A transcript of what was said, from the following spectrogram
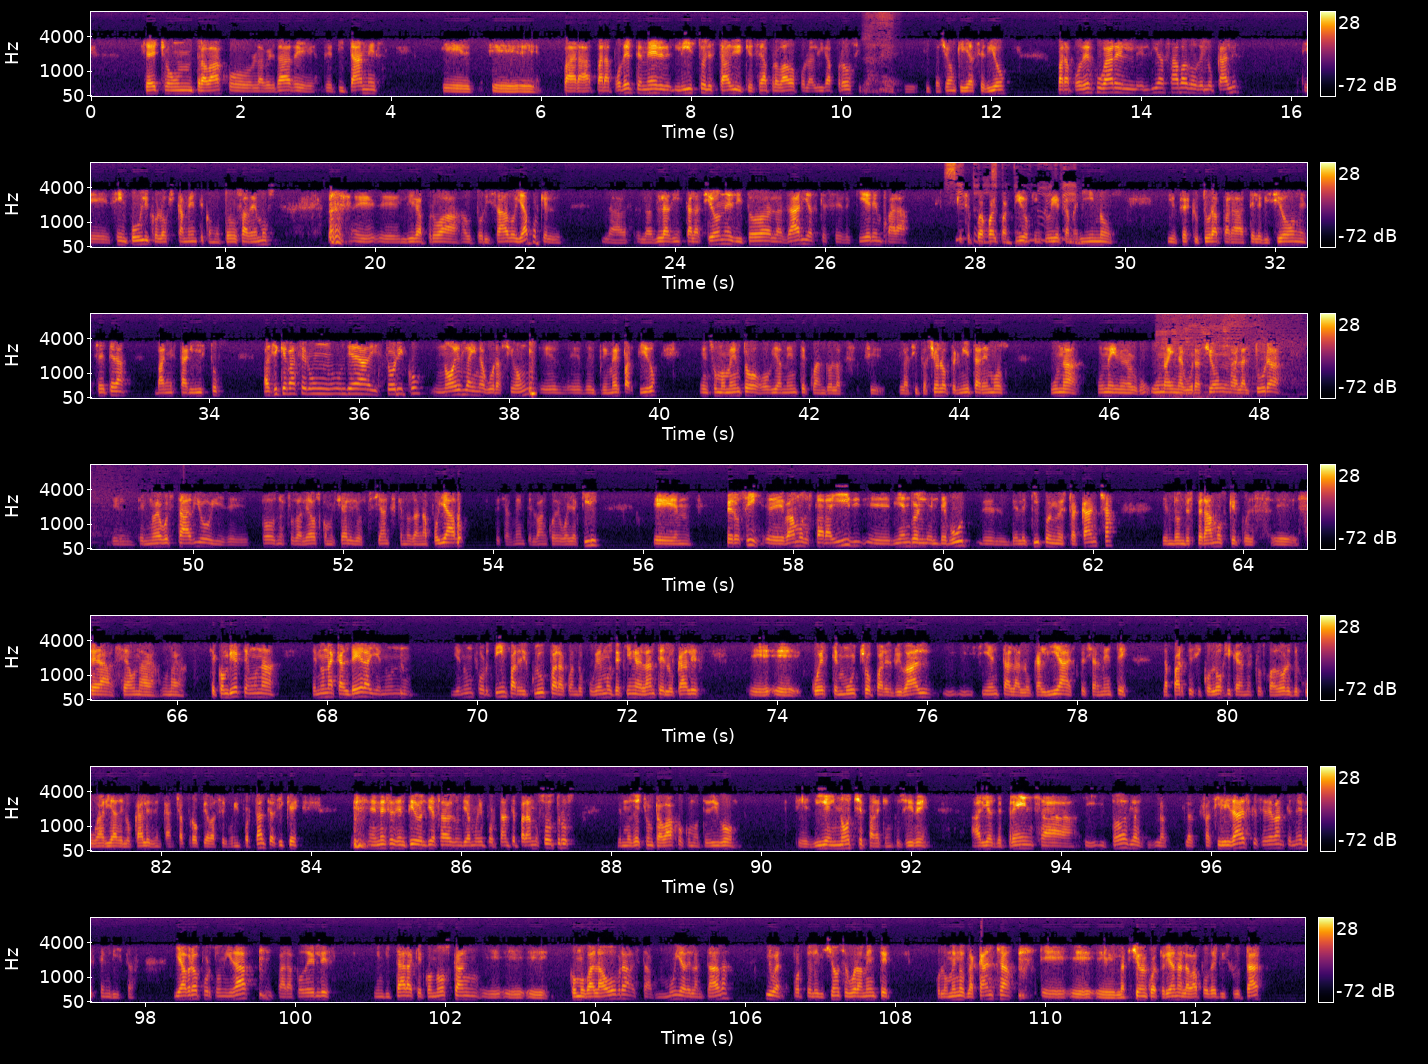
Se ha hecho un trabajo, la verdad, de, de titanes eh, eh, para, para poder tener listo el estadio y que sea aprobado por la Liga Pro, situación que ya se dio, para poder jugar el, el día sábado de locales, sin público, lógicamente, como todos sabemos, Eh, eh, Liga Pro ha autorizado ya porque las, las, instalaciones y todas las áreas que se requieren para que se pueda jugar el partido, que incluye camerinos, infraestructura para televisión, etcétera, van a estar listos. Así que va a ser un, un día histórico, no es la inauguración, es, es, el primer partido. En su momento, obviamente, cuando la, si la situación lo permita, haremos una, una, una inauguración a la altura del, nuevo estadio y de todos nuestros aliados comerciales y auspiciantes que nos han apoyado, especialmente el Banco de Guayaquil. Eh, pero sí, eh, vamos a estar ahí eh, viendo el, debut del, equipo en nuestra cancha, en donde esperamos que pues sea sea una una se convierta en una en una caldera y en un y en un fortín para el club para cuando juguemos de aquí en adelante locales cueste mucho para el rival y, sienta la localía, especialmente la parte psicológica de nuestros jugadores de jugar ya de locales en cancha propia va a ser muy importante. Así que en ese sentido el día sábado es un día muy importante para nosotros. Hemos hecho un trabajo, como te digo, eh, día y noche para que inclusive áreas de prensa y, todas las, facilidades que se deban tener estén listas. Y habrá oportunidad para poderles invitar a que conozcan eh, eh, eh, cómo va la obra, está muy adelantada. Y bueno, por televisión seguramente, por lo menos la cancha, la afición ecuatoriana la va a poder disfrutar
